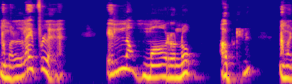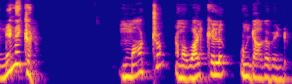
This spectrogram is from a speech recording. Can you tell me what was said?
நம்ம லைஃப்பில் எல்லாம் மாறணும் அப்படின்னு நம்ம நினைக்கணும். மாற்றம் நம்ம வாழ்க்கையில் உண்டாக வேண்டும்.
